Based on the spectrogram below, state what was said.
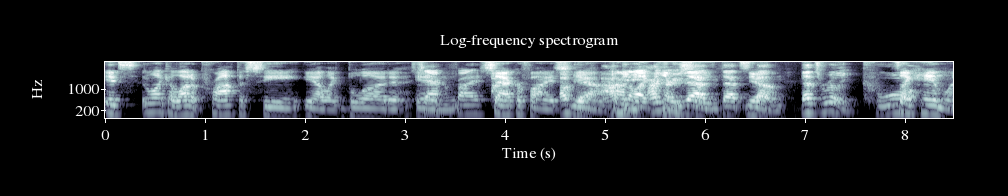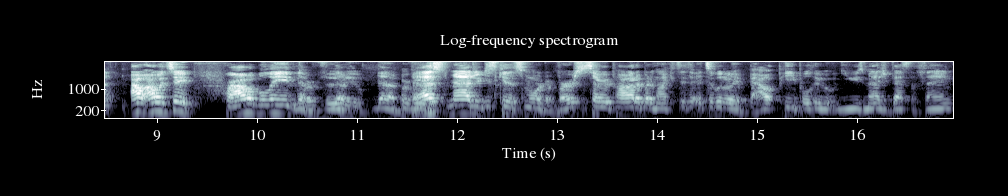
it's like a lot of prophecy yeah like blood and Sacrifice. sacrifice Okay, yeah I'll Kinda give, like you, I'll give you that. That's Yeah. that, that's really cool. it's like hamlet I, I would say probably the Or voodoo. the, the Or voodoo. best magic just because it's more diverse as Harry Potter, but I'm like it's, it's literally about people who use magic. That's the thing.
